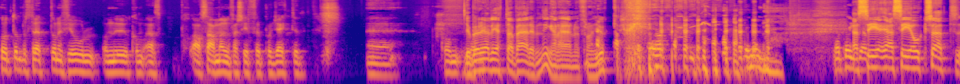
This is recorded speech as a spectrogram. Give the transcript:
17 plus 13 i fjol och nu kom, alltså, av samma ungefär siffror projected. Eh, kom, Du börjar leta värvningar här nu från Jukka. Jag Jag ser, jag ser också att eh,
